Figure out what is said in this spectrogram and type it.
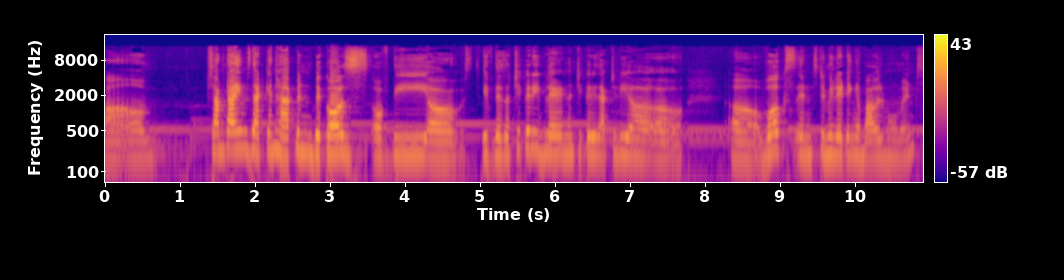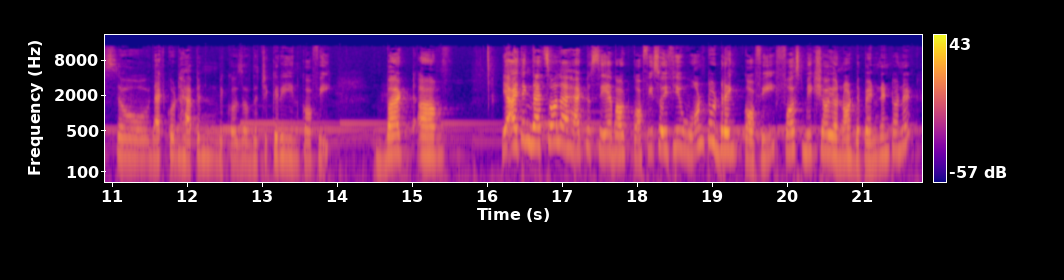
Um, sometimes that can happen because of the uh, if there's a chicory blend and chicory is actually a, a, a works in stimulating a bowel movements. So that could happen because of the chicory in coffee. But um, yeah, I think that's all I had to say about coffee. So if you want to drink coffee, first make sure you're not dependent on it.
